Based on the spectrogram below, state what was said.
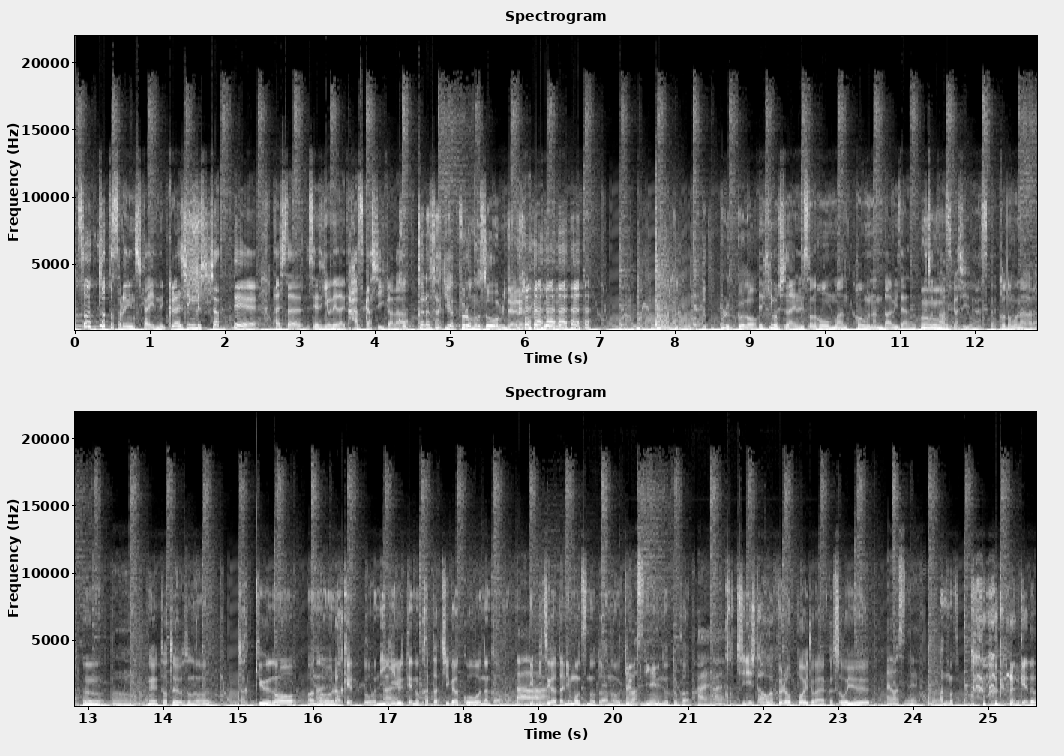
そ ちょっとそれに近いね。クライシングしちゃって大した成績も出ないと恥ずかしいから。こっから先はプロの像みたいな。あ るかな？できもしないのにそのホームマンホームなんだみたいなのちょっと恥ずかしいじゃないですか、子供ながら、うん。うん。ね、例えばその卓球のあの、はい。ラケットを握る手の形がこうなんか鉛筆型に持つのとあのギュッて握るのとか、はいはいはい。こっちにした方がプロっぽいとかなんかそういうありますね。あんのか分からんけど。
